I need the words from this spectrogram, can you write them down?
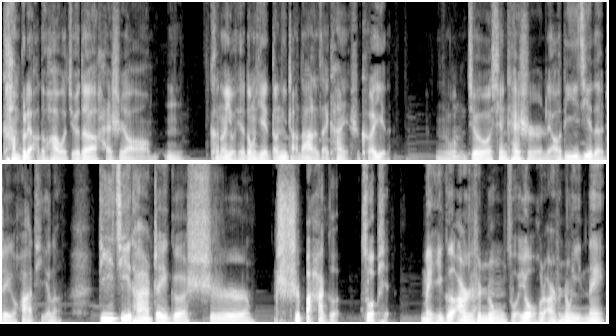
看不了的话，我觉得还是要嗯，可能有些东西等你长大了再看也是可以的。嗯，我们就先开始聊第一季的这个话题了。第一季它这个是十八个作品，每一个二十分钟左右或者二十分钟以内，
